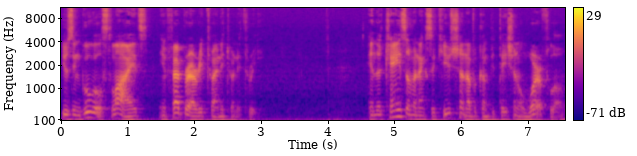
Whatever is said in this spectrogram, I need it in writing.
using Google Slides in February 2023. In the case of an execution of a computational workflow,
